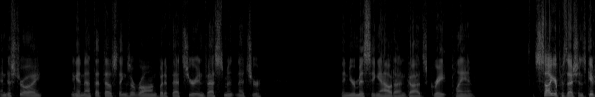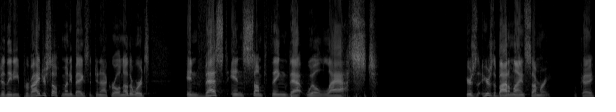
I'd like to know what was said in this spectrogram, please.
and destroy. Again, not that those things are wrong, but if that's your investment and that's your then you're missing out on God's great plan. Sell your possessions, give to the needy. Provide yourself money bags that do not grow. In other words, invest in something that will last. Here's, here's the bottom line summary, okay?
